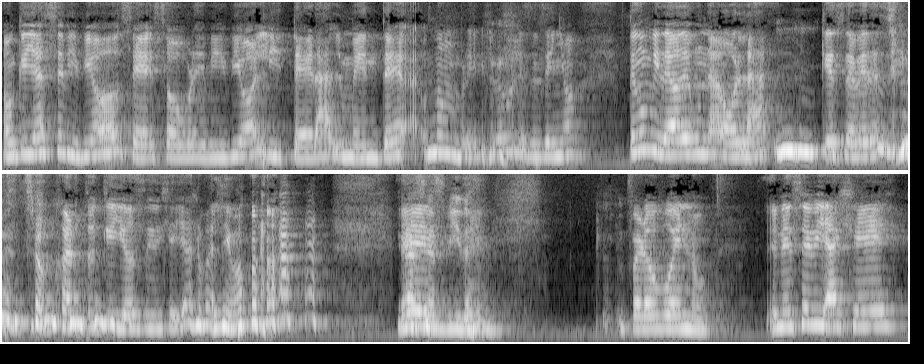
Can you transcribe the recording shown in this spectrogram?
Aunque ya se vivió, se sobrevivió literalmente. No, hombre, luego les enseño. Tengo un video de una ola que se ve desde nuestro cuarto que yo sí dije, ya no valió. Gracias, vida. Este, pero bueno, en ese viaje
